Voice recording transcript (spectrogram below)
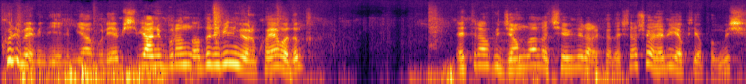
kulübe mi diyelim ya buraya şey. Yani buranın adını bilmiyorum koyamadım. Etrafı camlarla çevrilir arkadaşlar. Şöyle bir yapı yapılmış.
